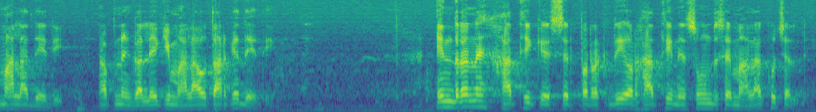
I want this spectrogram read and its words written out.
माला दे दी, अपने गले की माला उतार के दे दी। इंद्र ने हाथी के सिर पर रख दी और हाथी ने सूंद से माला कुचल दी।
